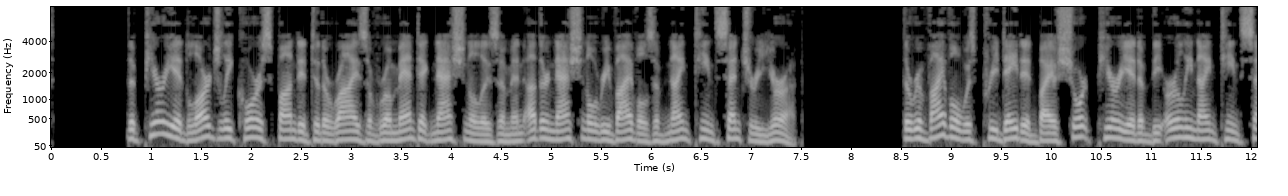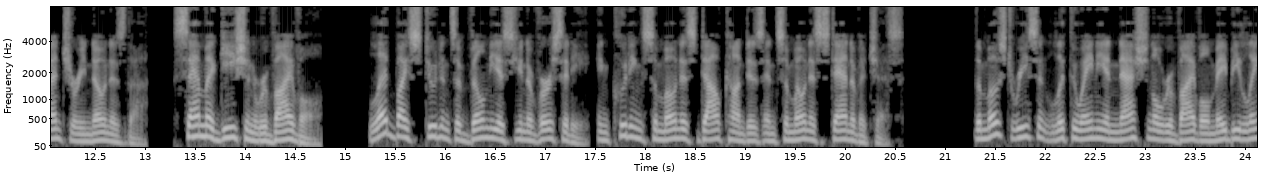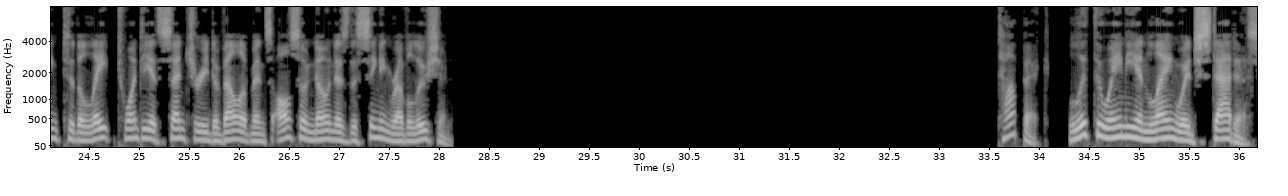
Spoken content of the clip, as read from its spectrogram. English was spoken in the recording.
The period largely corresponded to the rise of Romantic nationalism and other national revivals of 19th-century Europe. The revival was predated by a short period of the early 19th century known as the Samogitian Revival, led by students of Vilnius University, including Simonas Daukantas and Simonas Stanevičius. The most recent Lithuanian national revival may be linked to the late 20th century developments also known as the Singing Revolution. Lithuanian language status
